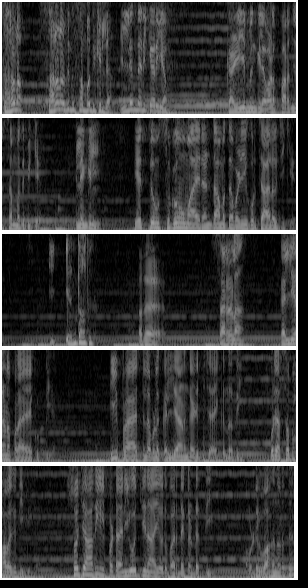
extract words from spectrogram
സരള സരള അതിന് സമ്മതിക്കില്ല. ഇല്ലെന്ന് എനിക്കറിയാം. കഴിയുമെങ്കിൽ അവളെ പറഞ്ഞ് സമ്മതിപ്പിക്കുക ഇല്ലെങ്കിൽ ഏറ്റവും സുഗമമായ രണ്ടാമത്തെ വഴിയെക്കുറിച്ച് ആലോചിക്കുക എന്താ അത് സരള കല്യാണപ്രായ കുട്ടിയാണ് ഈ പ്രായത്തിൽ അവളെ കല്യാണം കഴിപ്പിച്ച് അയക്കുന്നതിൽ ഒരു അസ്വാഭാവികതയുമില്ല. സ്വജാതിയിൽപ്പെട്ട അനുയോജ്യനായ ഒരു വരനെ കണ്ടെത്തി അവളുടെ വിവാഹം നടത്തുക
